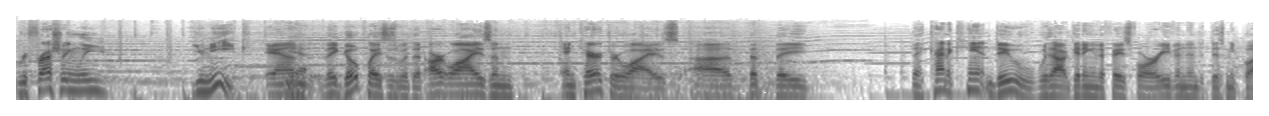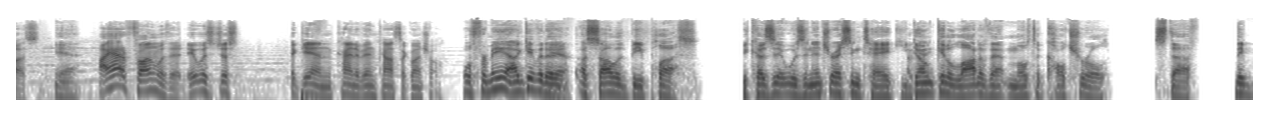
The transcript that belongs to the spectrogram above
refreshingly unique, and Yeah. they go places with it, art wise and and character wise, uh, that they they kind of can't do without getting into Phase Four or even into Disney Plus. yeah. I had fun with it. It was just again kind of inconsequential. Well, for me, I give it a, Yeah. a solid B plus because it was an interesting take. You Okay. don't get a lot of that multicultural stuff. They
